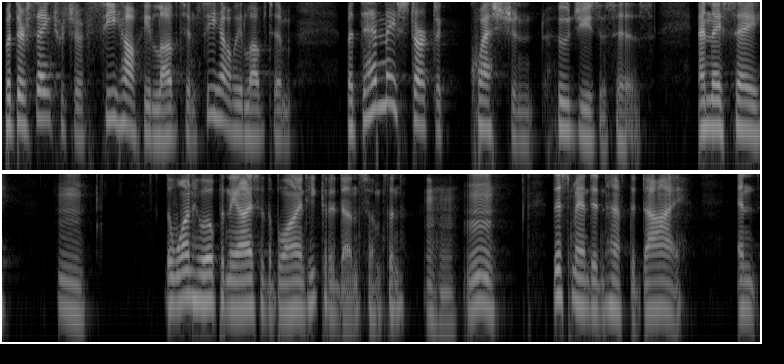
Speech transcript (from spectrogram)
but they're saying to each other, "See how he loved him. See how he loved him." But then they start to question who Jesus is, and they say, "Hmm, the one who opened the eyes of the blind, he could have done something. Mm. This man didn't have to die." And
